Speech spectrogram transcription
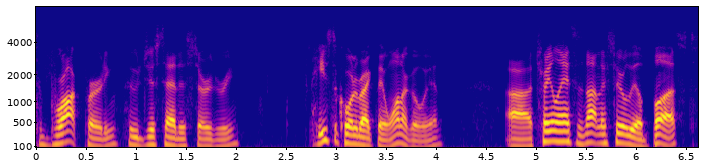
To Brock Purdy, who just had his surgery. He's the quarterback they want to go with. Uh, Trey Lance is not necessarily a bust,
